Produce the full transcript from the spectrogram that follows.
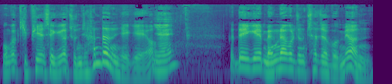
뭔가 깊이의 세계가 존재한다는 얘기예요. 예. 근데 이게 맥락을 좀 찾아보면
